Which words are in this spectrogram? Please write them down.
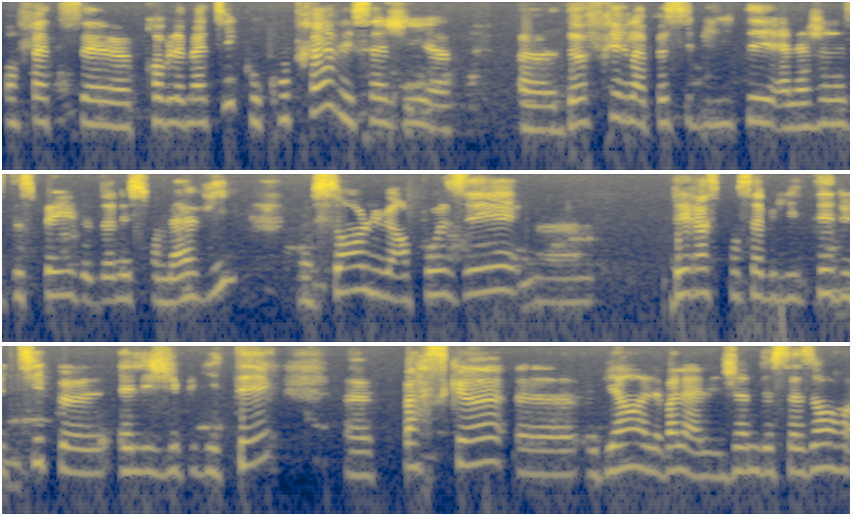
En fait, c'est euh, problématique. Au contraire, il s'agit euh, euh, d'offrir la possibilité à la jeunesse de ce pays de donner son avis sans lui imposer des responsabilités du type éligibilité, parce que, eh bien, voilà, les jeunes de 16 ans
